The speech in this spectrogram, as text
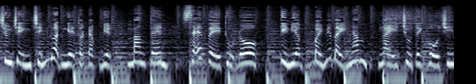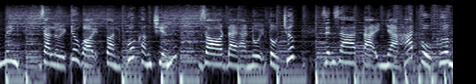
Chương trình chính luận nghệ thuật đặc biệt mang tên Sẽ về thủ đô, kỷ niệm 77 năm ngày Chủ tịch Hồ Chí Minh ra lời kêu gọi toàn quốc kháng chiến do Đài Hà Nội tổ chức diễn ra tại nhà hát Hồ Gươm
